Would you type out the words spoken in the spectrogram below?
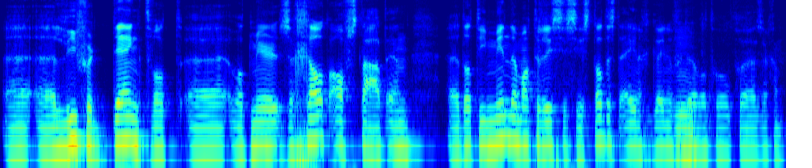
eh, eh, liever denkt, wat, eh, wat meer zijn geld afstaat en dat die minder materialistisch is. Dat is het enige. Ik weet niet of je Mm. daar wat op zeggen.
